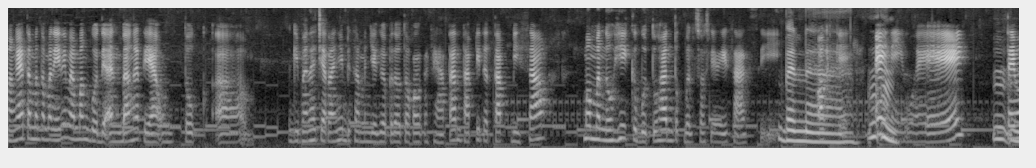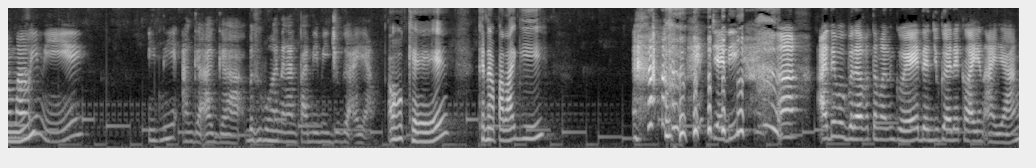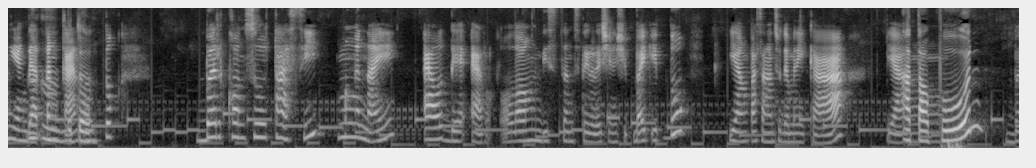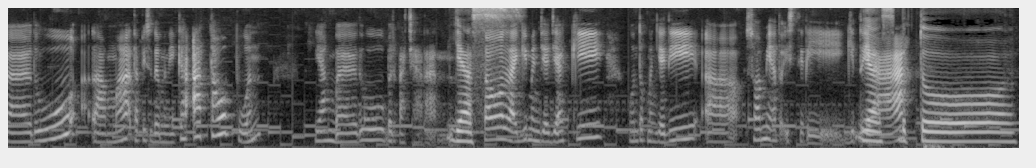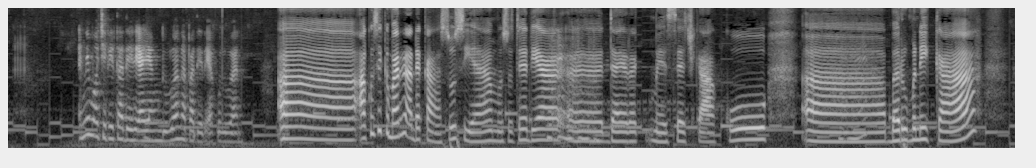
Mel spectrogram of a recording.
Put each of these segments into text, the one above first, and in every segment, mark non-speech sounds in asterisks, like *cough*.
Makanya teman-teman ini memang godaan banget ya untuk eh, gimana caranya bisa menjaga protokol kesehatan tapi tetap bisa memenuhi kebutuhan untuk bersosialisasi. benar. Oke, Mm-mm. anyway, tema Mm-mm. malam ini ini agak-agak berhubungan dengan pandemi juga, Ayang. Oke, kenapa lagi? *laughs* Jadi eh, ada beberapa teman gue dan juga ada klien Ayang yang datang Mm-mm, kan betul. untuk berkonsultasi mengenai LDR (Long Distance Relationship) baik itu yang pasangan sudah menikah, yang Ataupun baru lama tapi sudah menikah ataupun yang baru berpacaran yes. atau lagi menjajaki untuk menjadi eh, suami atau istri gitu Yes, ya. betul. Ini mau cerita dari Ayang duluan apa dari aku duluan? Eh, aku sih kemarin ada kasus ya, maksudnya dia eh, direct message ke aku eh, baru menikah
